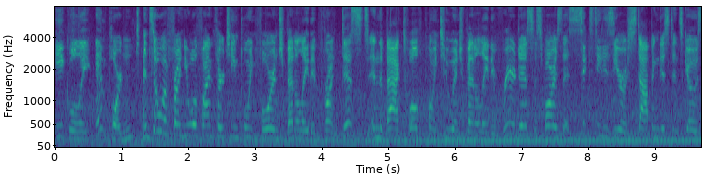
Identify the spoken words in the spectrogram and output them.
equally important. And so up front, you will find 13.4 inch ventilated front discs. In the back, 12.2 inch ventilated rear discs. As far as that 60 to 0 stopping distance goes,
